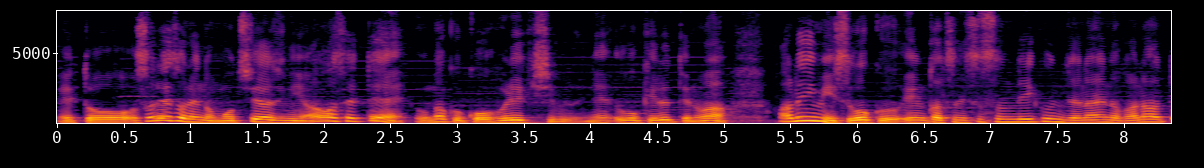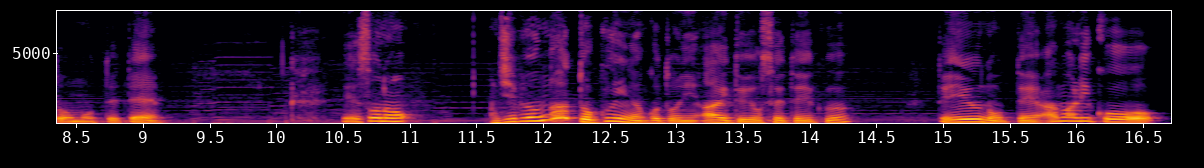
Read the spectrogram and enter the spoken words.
えっと、それぞれの持ち味に合わせてうまくこうフレキシブルにね動けるっていうのはある意味すごく円滑に進んでいくんじゃないのかなと思ってて。でその自分が得意なことに相手を寄せていくっていうのってあまりこう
